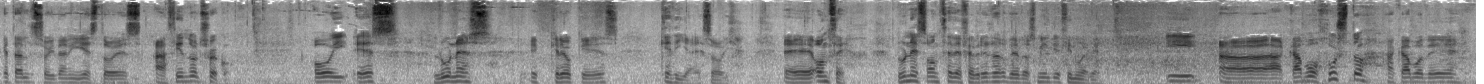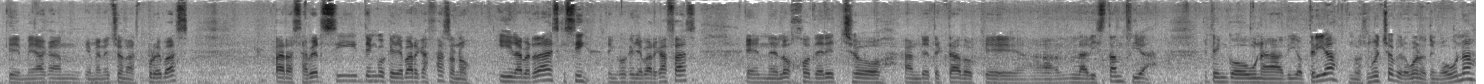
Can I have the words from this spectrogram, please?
¿qué tal? Soy Dani y esto es Haciendo el Sueco. Hoy es lunes, eh, creo que es... ¿Qué día es hoy? Eh, 11, lunes 11 de febrero de 2019. Y ah, acabo justo, acabo de que me hagan, que me han hecho unas pruebas para saber si tengo que llevar gafas o no. Y la verdad es que sí, tengo que llevar gafas. En el ojo derecho han detectado que a la distancia tengo una dioptría, no es mucho, pero bueno, tengo una.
